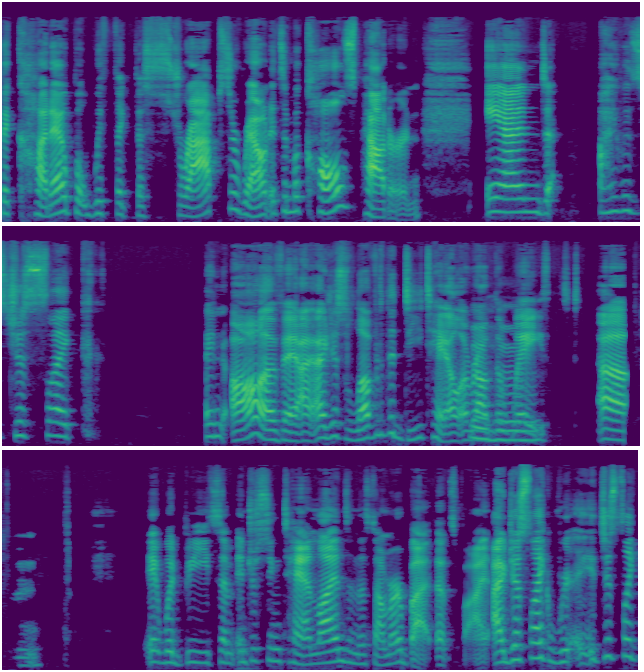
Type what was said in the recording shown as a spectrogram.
the cutout but with like the straps around it's a mccall's pattern. And i was just like in awe of it i, I just loved the detail around Mhm. the waist. Um it would be some interesting tan lines in the summer but that's fine. I just like re- it just like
